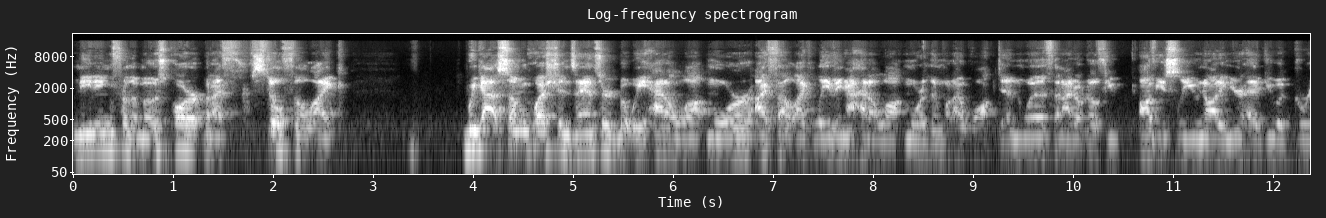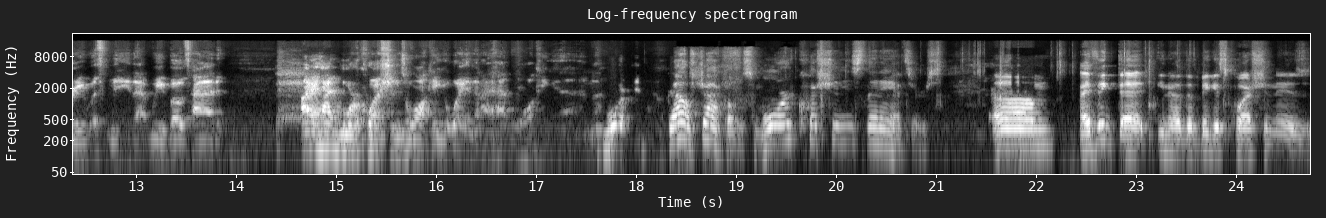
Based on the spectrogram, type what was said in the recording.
meeting for the most part. But I f- still feel like we got some questions answered, but we had a lot more. I felt like leaving, I had a lot more than what I walked in with. And I don't know if you, obviously, you nodding your head, you agree with me that we both had I had more questions walking away than I had walking in. More Dallas Jackals, more questions than answers. Um, I think that you know the biggest question is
